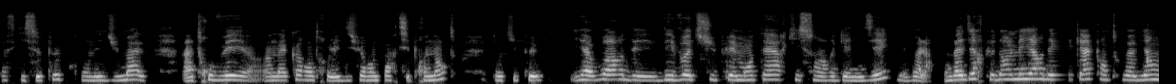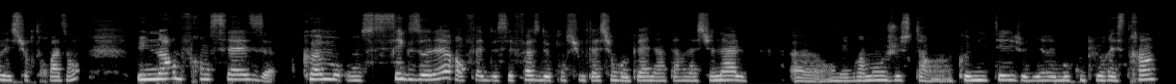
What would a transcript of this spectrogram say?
parce qu'il se peut qu'on ait du mal à trouver un accord entre les différentes parties prenantes. Donc, il peut y avoir des, votes supplémentaires qui sont organisés. Mais voilà, on va dire que dans le meilleur des cas, quand tout va bien, on est sur trois ans. Une norme française, comme on s'exonère en fait de ces phases de consultation européenne et internationale, on est vraiment juste un comité, je dirais, beaucoup plus restreint.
